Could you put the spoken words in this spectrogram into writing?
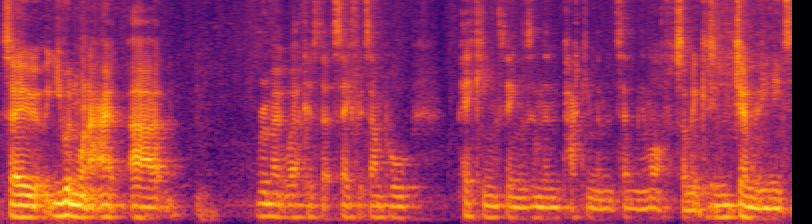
so you wouldn't want to uh, remote workers that say, for example, picking things and then packing them and sending them off or something because you generally need to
